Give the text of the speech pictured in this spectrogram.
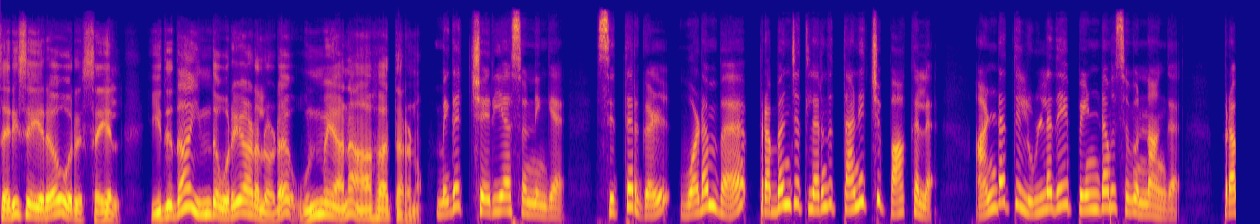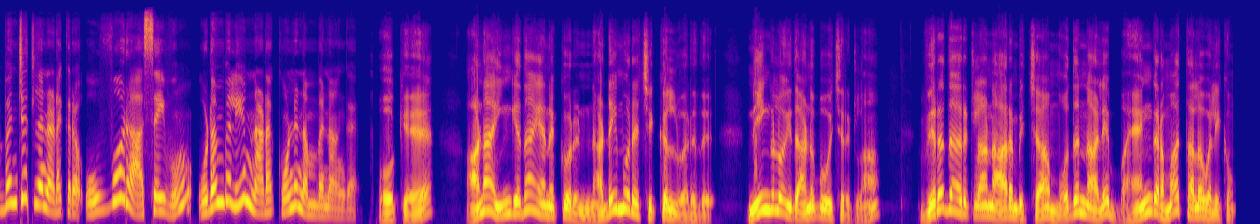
சரி செய்யற ஒரு செயல். இதுதான் இந்த உரையாடலோட உண்மையான ஆகா தரணும் மிகச் சரியா சொன்னீங்க. சித்தர்கள் உடம்ப பிரபஞ்சத்துல இருந்து தனிச்சு பார்க்கல அண்டத்தில் உள்ளதே பிண்டம் சொன்னாங்க. பிரபஞ்சத்துல நடக்கிற ஒவ்வொரு அசைவும் உடம்புலயும் நடக்கும்னு நம்பினாங்க. ஓகே. ஆனா இங்க தான் எனக்கு ஒரு நடைமுறை சிக்கல் வருது. நீங்களும் இதை அனுபவிச்சிருக்கலாம். விரதம் இருக்கலாம்னு ஆரம்பிச்சா முத நாளே பயங்கரமா தலைவலிக்கும்.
